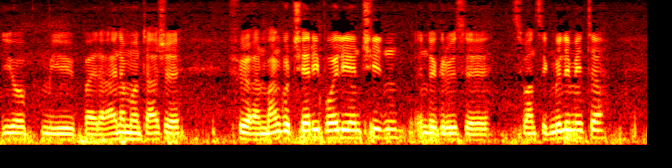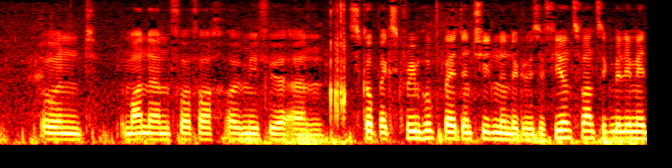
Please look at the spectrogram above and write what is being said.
Ich habe mich bei der einen Montage für ein Mango Cherry Boilie entschieden in der Größe 20 mm. Und Im anderen Vorfach habe ich mich für ein Scope Extreme Hookbait entschieden in der Größe 24 mm. Ich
